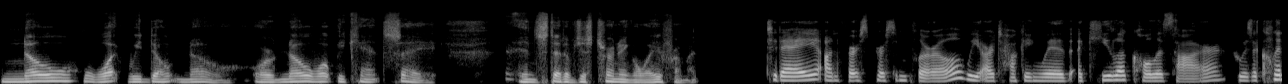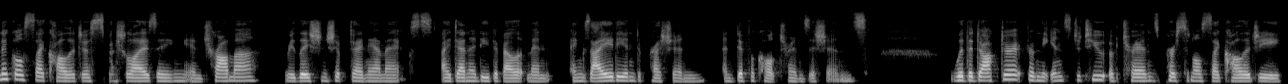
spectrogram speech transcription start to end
know what we don't know or know what we can't say instead of just turning away from it. Today on First Person Plural, we are talking with Akila Kolesar, who is a clinical psychologist specializing in trauma, relationship dynamics, identity development, anxiety and depression, and difficult transitions. With a doctorate from the Institute of Transpersonal Psychology,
